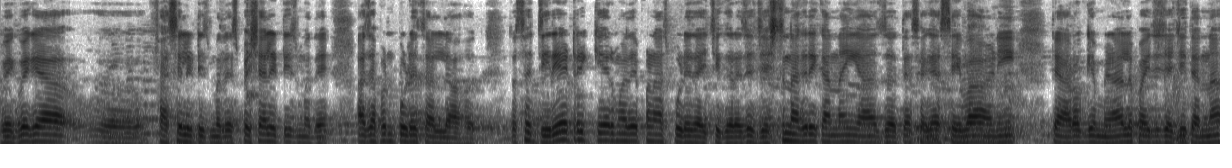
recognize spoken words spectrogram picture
वेगवेगळ्या फॅसिलिटीजमध्ये स्पेशालिटीजमध्ये आज आपण पुढे चाललो आहोत. तसं जिरियाट्रिक केअरमध्ये पण आज पुढे जायची गरज आहे. ज्येष्ठ नागरिकांनाही आज त्या सगळ्या सेवा आणि ते आरोग्य मिळालं पाहिजे ज्याची त्यांना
